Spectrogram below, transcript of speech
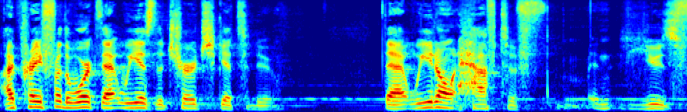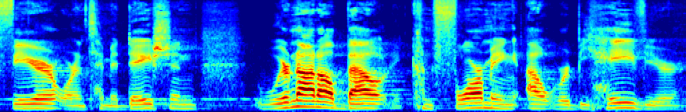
I pray for the work that we as the church get to do that we don't have to f- use fear or intimidation. We're not about conforming outward behavior.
